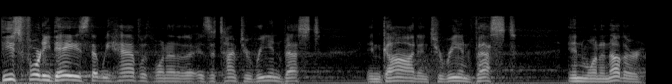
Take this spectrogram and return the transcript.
These 40 days that we have with one another is a time to reinvest in God and to reinvest in one another.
